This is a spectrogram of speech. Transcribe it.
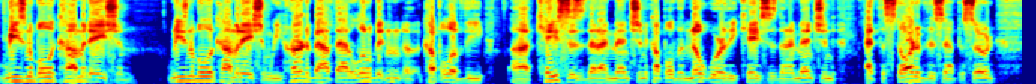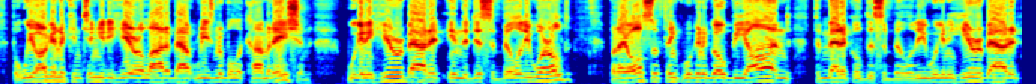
reasonable accommodation reasonable accommodation. We heard about that a little bit in a couple of the uh, cases that I mentioned, a couple of the noteworthy cases that I mentioned at the start of this episode. But we are going to continue to hear a lot about reasonable accommodation. We're going to hear about it in the disability world, but I also think we're going to go beyond the medical disability. We're going to hear about it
